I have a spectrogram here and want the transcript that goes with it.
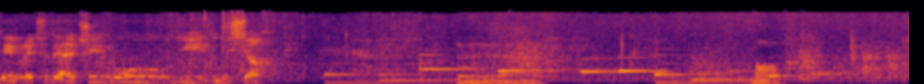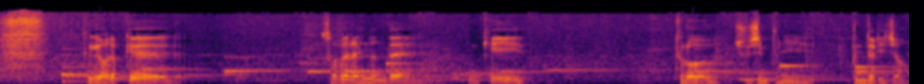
테이블에 초대할 주인공이 누구시죠? 뭐 되게 어렵게 섭외를 했는데 흔쾌히 들어주신 분이 분들이죠.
